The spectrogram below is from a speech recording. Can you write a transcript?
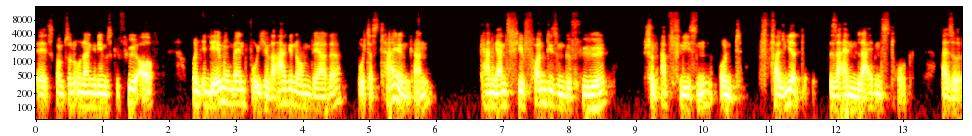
es kommt so ein unangenehmes Gefühl auf. Und in dem Moment, wo ich wahrgenommen werde, wo ich das teilen kann, kann ganz viel von diesem Gefühl schon abfließen und verliert seinen Leidensdruck. Also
